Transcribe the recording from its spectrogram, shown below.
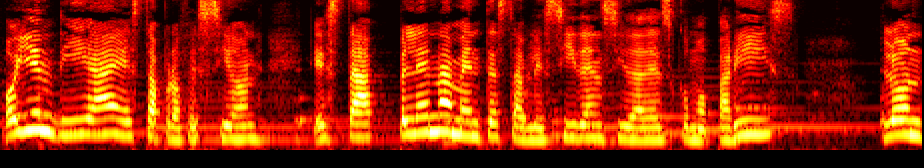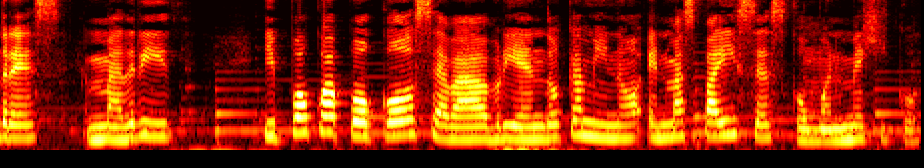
Hoy en día esta profesión está plenamente establecida en ciudades como París, Londres, Madrid y poco a poco se va abriendo camino en más países como en México.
